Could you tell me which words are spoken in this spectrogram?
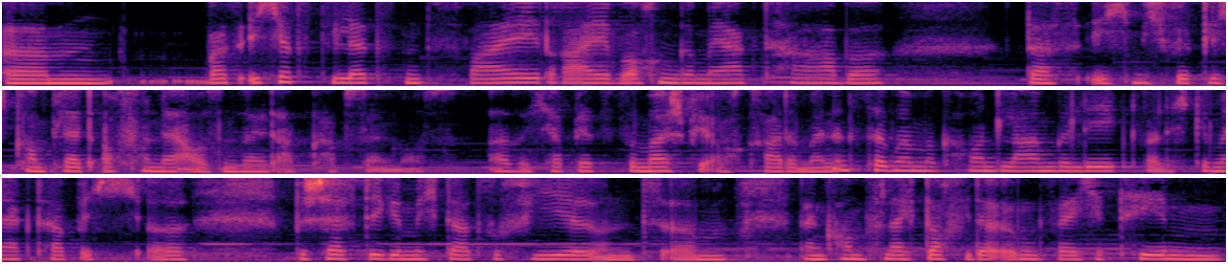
Ähm, was ich jetzt die letzten zwei, drei Wochen gemerkt habe, dass ich mich wirklich komplett auch von der Außenwelt abkapseln muss. Also ich habe jetzt zum Beispiel auch gerade meinen Instagram-Account lahmgelegt, weil ich gemerkt habe, ich äh, beschäftige mich da zu viel und ähm, dann kommen vielleicht doch wieder irgendwelche Themen,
